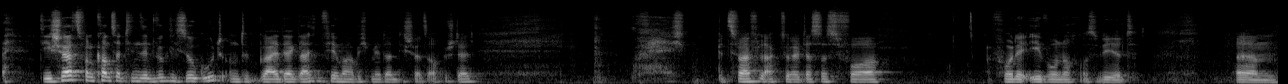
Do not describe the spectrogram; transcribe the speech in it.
die Shirts von Konstantin sind wirklich so gut und bei der gleichen Firma habe ich mir dann die Shirts auch bestellt. Ich bezweifle aktuell, dass es vor, vor der Evo noch was wird. Ähm,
